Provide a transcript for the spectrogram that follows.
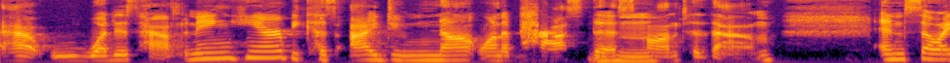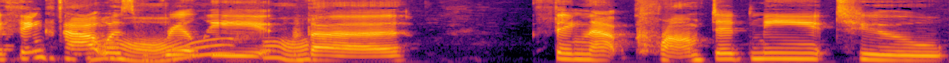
at what is happening here because I do not want to pass this mm-hmm. on to them. And so I think that Aww. was really Aww. the thing that prompted me to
